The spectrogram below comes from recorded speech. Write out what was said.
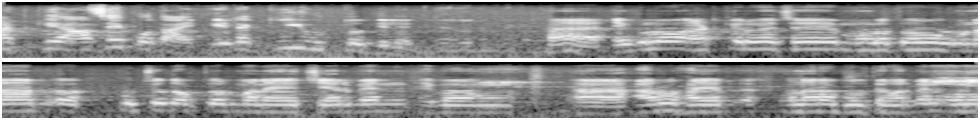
আটকে আছে কোথায়? এটা কি উত্তর দিলেন? হ্যাঁ এগুলো আটকে রয়েছে মূলত ওনার উচ্চ দপ্তর মানে চেয়ারম্যান এবং আহ, আরও হায়ার ওনারা বলতে পারবেন উনি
